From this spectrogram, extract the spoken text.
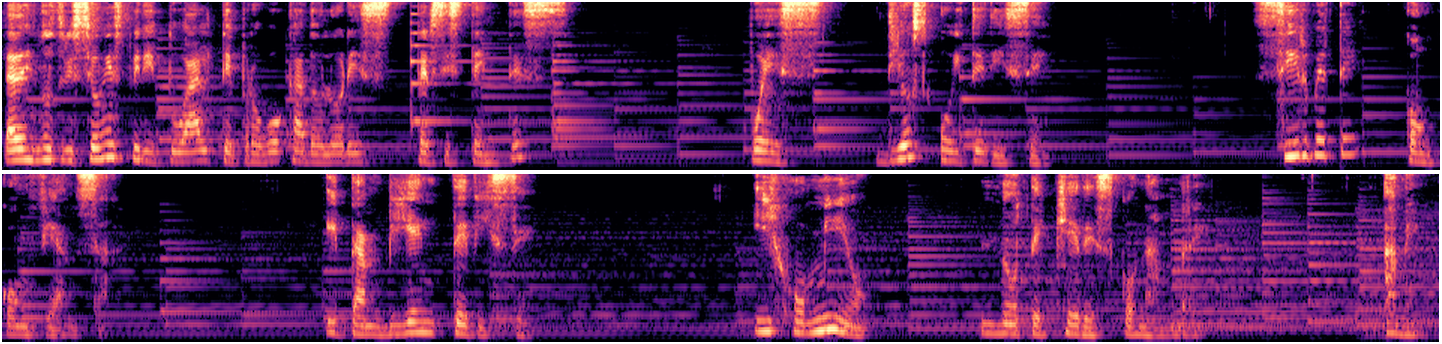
¿La desnutrición espiritual te provoca dolores persistentes? Pues Dios hoy te dice, sírvete con confianza. Y también te dice, Hijo mío, no te quedes con hambre. Amén.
